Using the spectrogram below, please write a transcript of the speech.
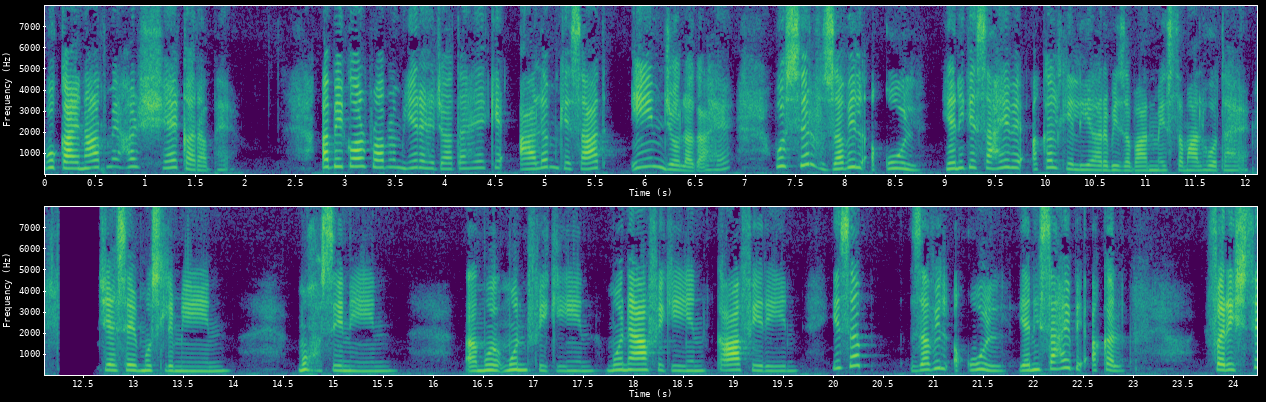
وہ کائنات میں ہر شے کا رب ہے۔ اب ایک اور پرابلم یہ رہ جاتا ہے کہ عالم کے ساتھ این جو لگا ہے، وہ صرف زویل عقول یعنی کہ صاحب عقل کے لیے عربی زبان میں استعمال ہوتا ہے۔ جیسے مسلمین، محسنین منفقین، منافقین، کافرین، یہ سب زویل عقول یعنی صاحب عقل، فرشتے،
